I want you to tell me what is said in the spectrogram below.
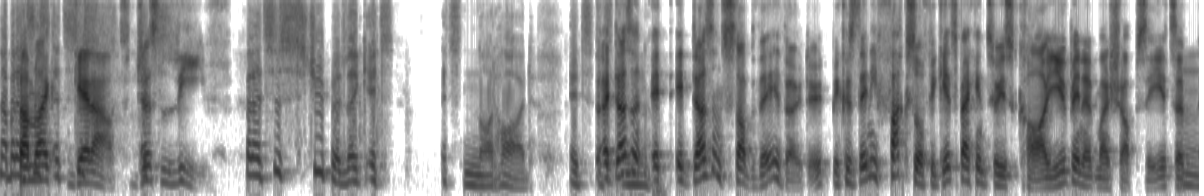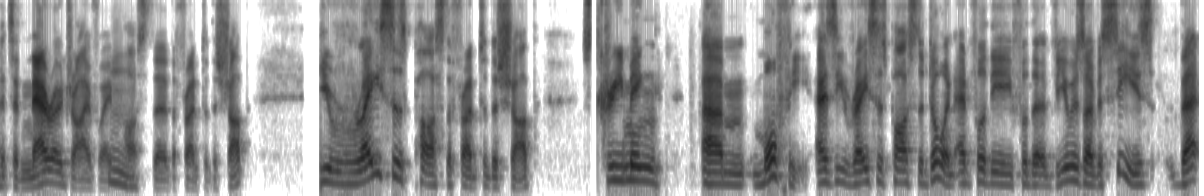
No, but So it's I'm just- like, it's get just- out. Just leave. But it's just stupid. Like it's it's not hard. It's, It doesn't. n- It, it doesn't stop there though, dude. Because then he fucks off. He gets back into his car. You've been at my shop. See, it's a Mm. it's a narrow driveway Mm. past the the front of the shop. He races past the front of the shop, screaming um moffie as he races past the door. And, and for the for the viewers overseas, that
